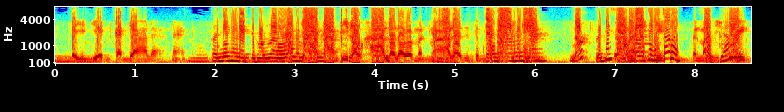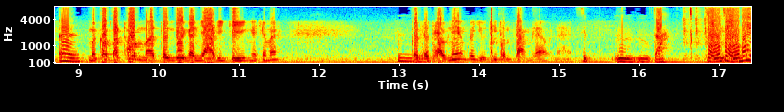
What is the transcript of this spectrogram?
อืมใจเย็นๆกันยาแล้วนะฮะโอ้ตอนนี้เน็ตของเราเริ่มมามาตามที่เราคาดแล้วแล้วว่ามันมาแล้วจะกันยามันมาเนาะวันที่สองมาจริงจริงมันมาจสุดยอริดงเออๆมันก็บัตทอมมาตึงเดือนกันยาจริงๆไงใช่ไหมอืมก็แถวๆเนี้ยมันก็อยู่ที่ต่ำๆแล้วนะฮะสิบอืมอืมจ้ะเจ๋งเจ๋งที่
